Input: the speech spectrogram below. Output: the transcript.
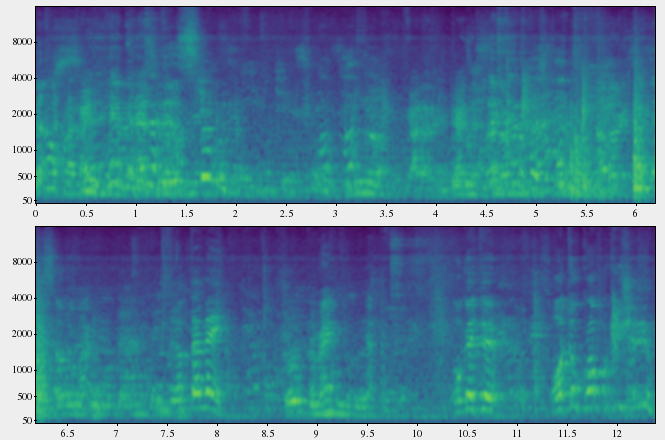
Não, pra mim. Eu também. Também? Ô Gaiteiro, olha o teu copo aqui cheio.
